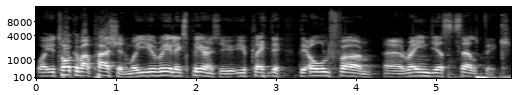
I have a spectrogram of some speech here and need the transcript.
Well, you talk about passion. Well, you really experienced it. You, you played the, the old firm, uh, Rangers Celtic.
